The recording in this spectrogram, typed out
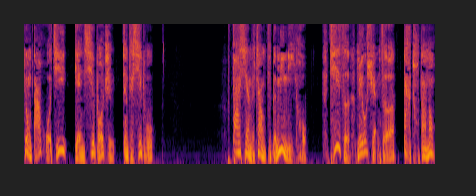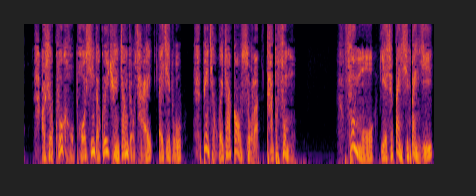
用打火机点锡箔纸，正在吸毒。发现了丈夫的秘密以后，妻子没有选择大吵大闹，而是苦口婆心的规劝张有才来戒毒，并且回家告诉了他的父母。父母也是半信半疑，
